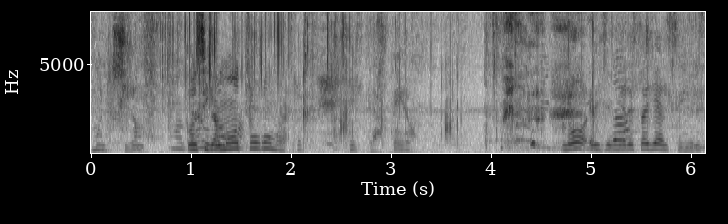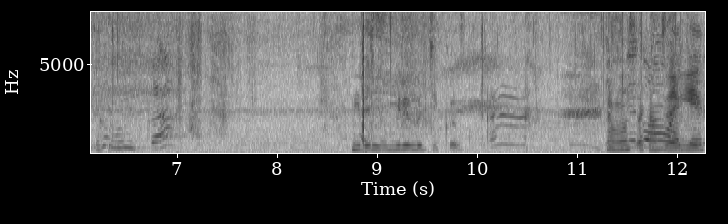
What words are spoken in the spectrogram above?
Bueno, sigamos. Pues sigamos otra broma. El trapero. No, el señor está allá, el señor está allá. Mírenlo, mírenlo, chicos. Vamos a conseguir.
